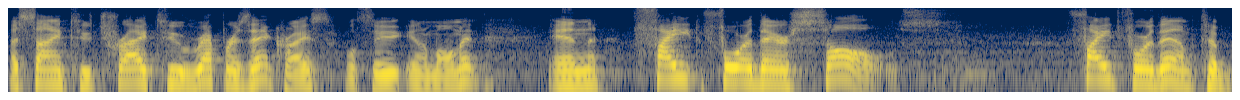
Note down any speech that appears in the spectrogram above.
assigned to try to represent Christ, we'll see in a moment, and fight for their souls. Fight for them to,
